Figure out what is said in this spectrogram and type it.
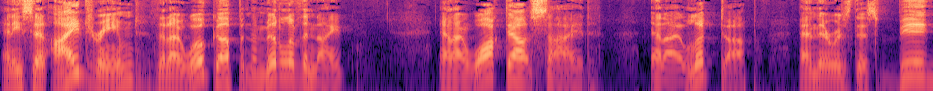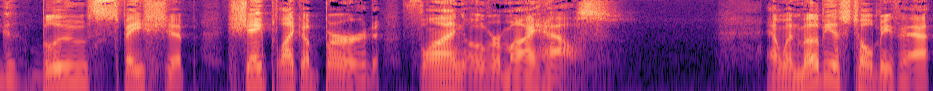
And he said, I dreamed that I woke up in the middle of the night and I walked outside and I looked up and there was this big blue spaceship shaped like a bird flying over my house. And when Mobius told me that,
